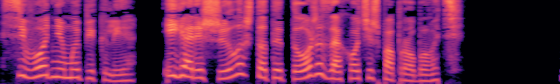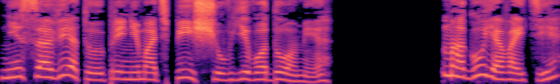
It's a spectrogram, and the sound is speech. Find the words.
«Сегодня мы пекли, и я решила, что ты тоже захочешь попробовать». «Не советую принимать пищу в его доме». «Могу я войти?»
